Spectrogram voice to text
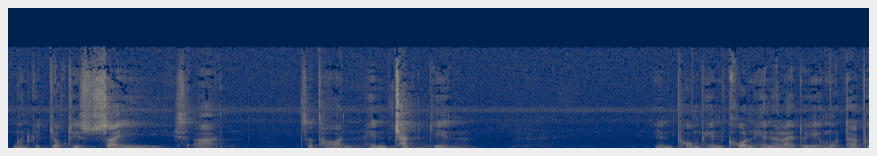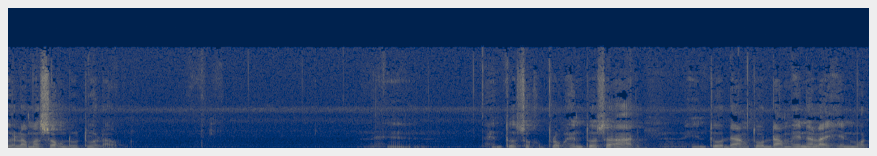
เหมือนกระจกที่ใสสะอาด สะท้อนเห็นชัดเจน เห็นผมเห็นขนเห็นอะไรตัวเองหมด ถ้าเผื่อเรามาส่องดูตัวเรา เห็นตัวสกปรก เห็นตัวสะอาด เห็นตัวด่างตัวดำเห็นอะไรเห็นหมด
